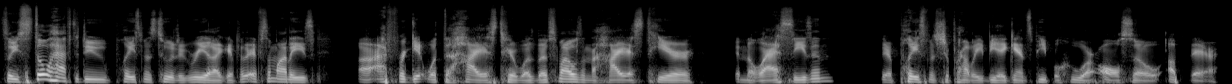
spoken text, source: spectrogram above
So you still have to do placements to a degree. Like if if somebody's uh, I forget what the highest tier was, but if somebody was in the highest tier in the last season, their placements should probably be against people who are also up there,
